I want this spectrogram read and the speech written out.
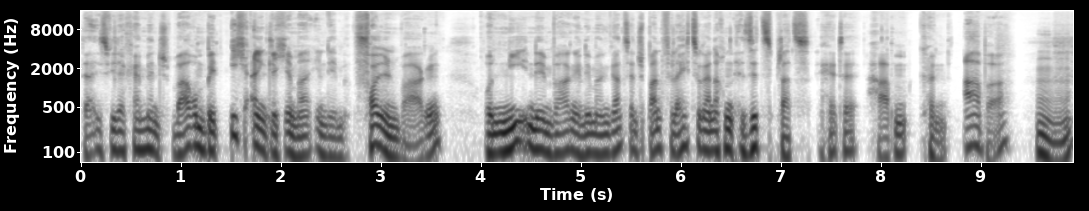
da ist wieder kein Mensch. Warum bin ich eigentlich immer in dem vollen Wagen und nie in dem Wagen, in dem man ganz entspannt vielleicht sogar noch einen Sitzplatz hätte haben können? Aber mhm.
